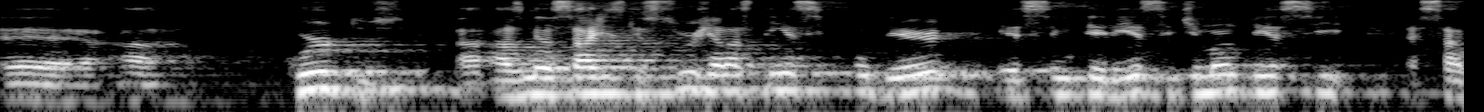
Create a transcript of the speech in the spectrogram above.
é, a, curtos, as mensagens que surgem, elas têm esse poder, esse interesse de manter esse, essa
